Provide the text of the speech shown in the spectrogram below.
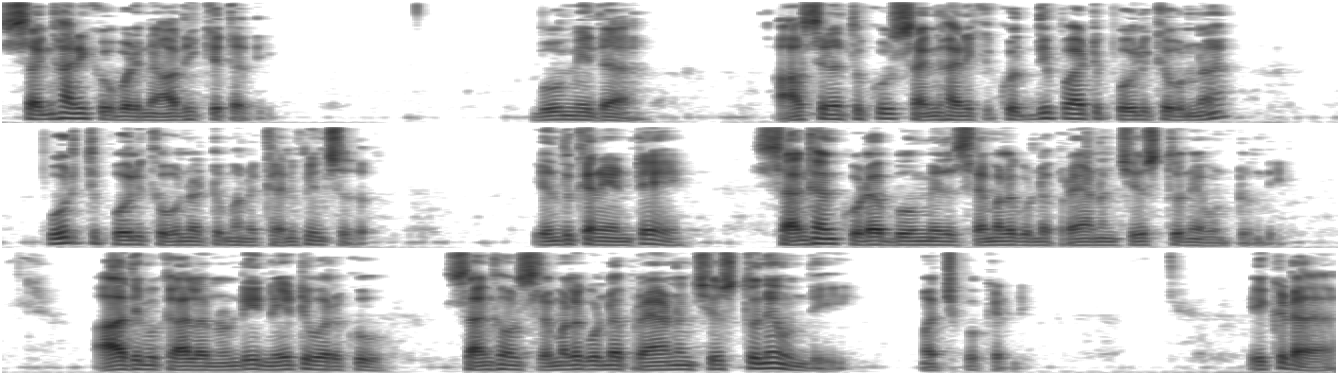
సంఘానికి ఇవ్వబడిన ఆధిక్యత అది. భూమి మీద ఆసనతకు సంఘానికి కొద్దిపాటి పోలిక ఉన్నా పూర్తి పోలిక ఉన్నట్టు మనకు కనిపించదు. ఎందుకని అంటే సంఘం కూడా భూమి మీద శ్రమల గుండా ప్రయాణం చేస్తూనే ఉంటుంది. ఆదిమ కాలం నుండి నేటి వరకు సంఘం శ్రమల గుండా ప్రయాణం చేస్తూనే ఉంది. మర్చిపోకండి. ఇక్కడ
